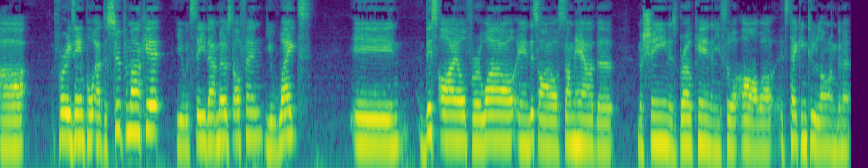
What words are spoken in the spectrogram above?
uh, for example, at the supermarket, you would see that most often you wait in this aisle for a while. In this aisle, somehow the machine is broken, and you thought, "Oh, well, it's taking too long. I'm gonna,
